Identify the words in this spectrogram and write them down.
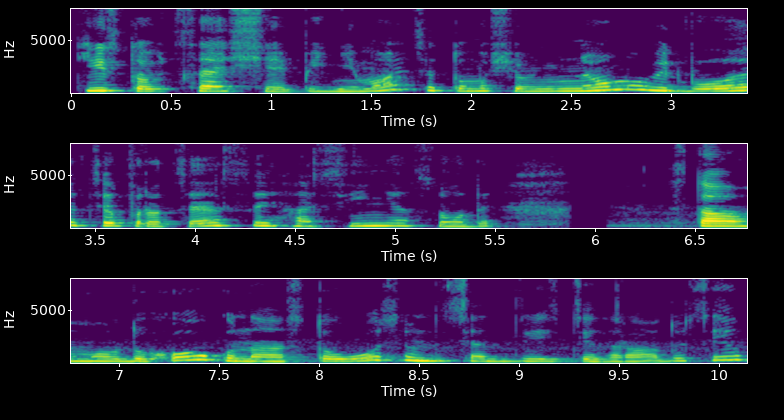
Тісто все ще піднімається, тому що в ньому відбуваються процеси гасіння соди. Ставимо в духовку на 180-200 градусів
